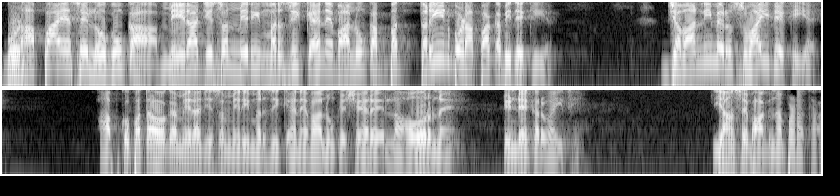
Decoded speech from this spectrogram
بڑھاپا ایسے لوگوں کا، میرا جسم، میری مرضی کہنے والوں کا بدترین بڑھاپا کبھی دیکھی ہے۔ جوانی میں رسوائی دیکھی ہے۔ آپ کو پتا ہوگا میرا جسم میری مرضی کہنے والوں کے شہر لاہور نے ٹنڈیں کروائی تھی یہاں سے بھاگنا پڑا تھا۔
